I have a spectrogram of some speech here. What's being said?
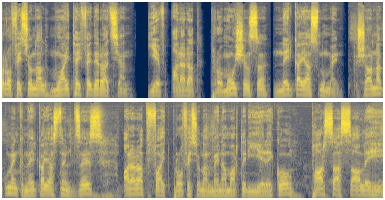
պրոֆեսիոնալ Muay Thai ֆեդերացիան եւ Ararat Promotions-ը ներկայացնում են։ Շարունակում ենք ներկայացնել ձեզ Ararat Fight պրոֆեսիոնալ մենամարտերի երեկո Փարսա Սալեհի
